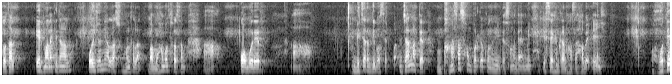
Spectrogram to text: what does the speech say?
তো তাহলে এর মানে কি দাঁড়াল ওই জন্যই আল্লাহ সুহামতাল্লাহ বা মোহাম্মদ সাল্লাম কবরের বিচার দিবসের জান্নাতের ভাষা সম্পর্কে কোনো নির্দেশনা দেননি যে সেখানকার ভাষা হবে এই। হতে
